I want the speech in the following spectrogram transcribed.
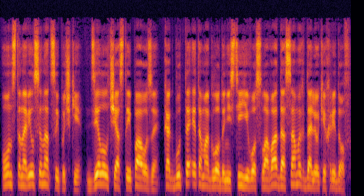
Он становился на цыпочки, делал частые паузы, как будто это могло донести его слова до самых далеких рядов.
